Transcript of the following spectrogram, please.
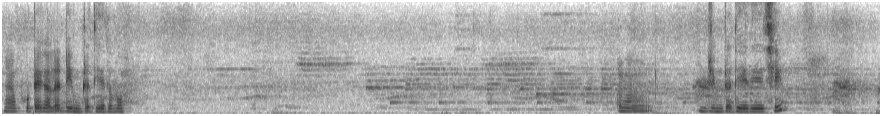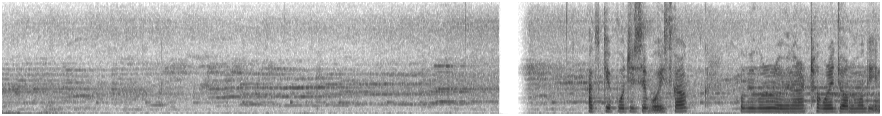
হ্যাঁ ফুটে গেলে ডিমটা দিয়ে দেবো। ডিমটা দিয়ে দিয়েছি। আজকে পঁচিশে বৈশাখ, কবিগুরু রবীন্দ্রনাথ ঠাকুরের জন্মদিন।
